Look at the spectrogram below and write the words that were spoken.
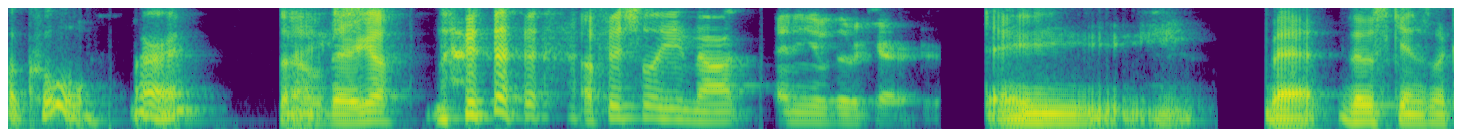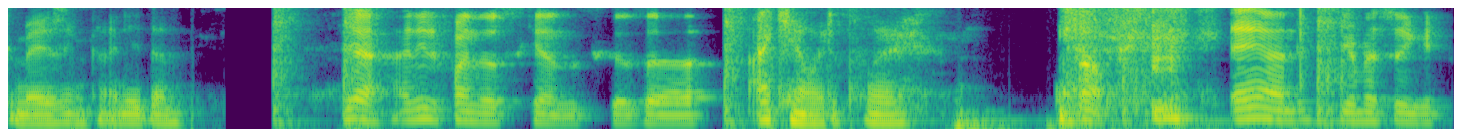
Oh, cool. All right. So Nice. there you go. Officially, not any of their characters. Dang. But those skins look amazing. I need them. Yeah, I need to find those skins because uh, I can't wait to play. oh, and you're missing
